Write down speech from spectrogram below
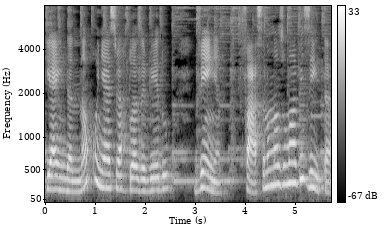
que ainda não conhece o Arthur Azevedo, venha, faça-nos uma visita.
